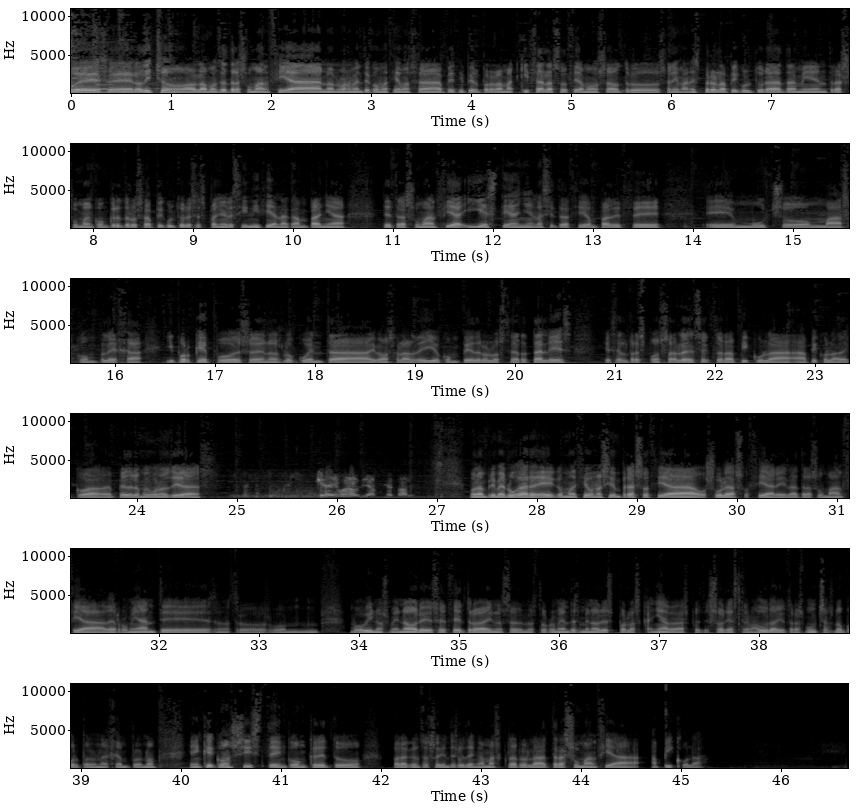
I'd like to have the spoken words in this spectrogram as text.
Pues eh, lo dicho, hablamos de transhumancia. Normalmente, como decíamos al principio del programa, quizá la asociamos a otros animales, pero la apicultura también transhuma. En concreto, los apicultores españoles inician la campaña de transhumancia y este año la situación parece eh, mucho más compleja. ¿Y por qué? Pues eh, nos lo cuenta, y vamos a hablar de ello con Pedro Los Certales, que es el responsable del sector apícola, apícola de COA. Pedro, muy buenos días. Buenos días, ¿qué tal? Bueno, en primer lugar, eh, como decía, uno siempre asocia o suele asociar eh, la transhumancia de rumiantes, nuestros bovinos menores, etcétera, y nuestros, rumiantes menores por las cañadas, pues de Soria, Extremadura y otras muchas, ¿no? Por poner un ejemplo, ¿no? ¿En qué consiste en concreto, para que nuestros oyentes lo tengan más claro, la transhumancia apícola?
